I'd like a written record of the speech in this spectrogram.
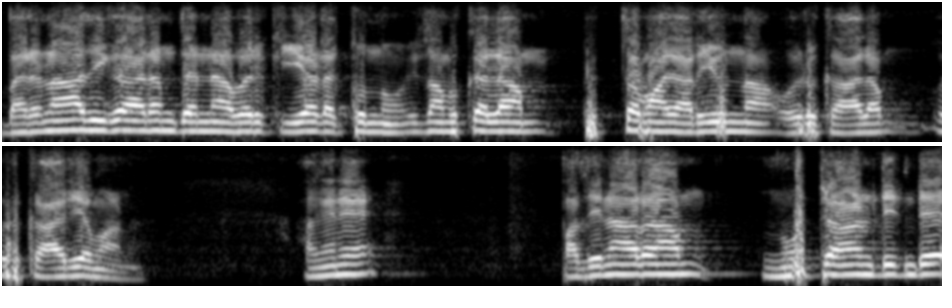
ഭരണാധികാരം തന്നെ അവർ കീഴടക്കുന്നു. ഇത് നമുക്കെല്ലാം വ്യക്തമായി അറിയുന്ന ഒരു കാലം ഒരു കാര്യമാണ്. അങ്ങനെ പതിനാറാം നൂറ്റാണ്ടിന്റെ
